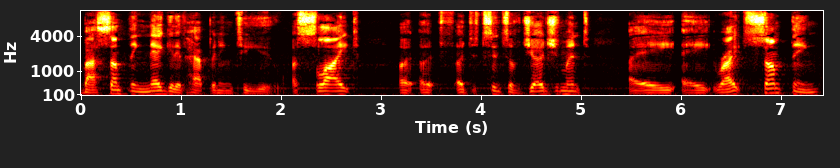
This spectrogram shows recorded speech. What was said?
by something negative happening to you a slight, a, a, a sense of judgment, a, a, right? Something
